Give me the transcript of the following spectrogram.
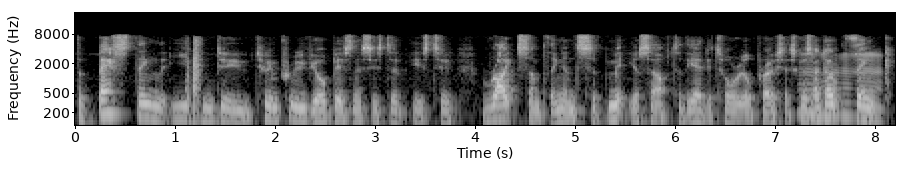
the best thing that you can do to improve your business is to is to write something and submit yourself to the editorial process because mm-hmm. I don't mm-hmm. think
